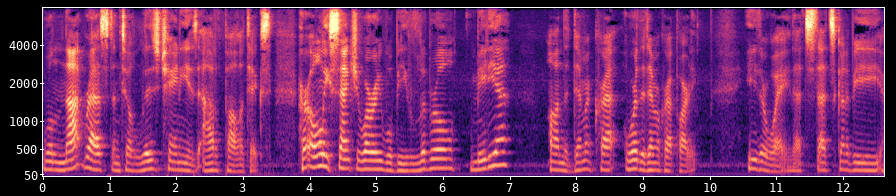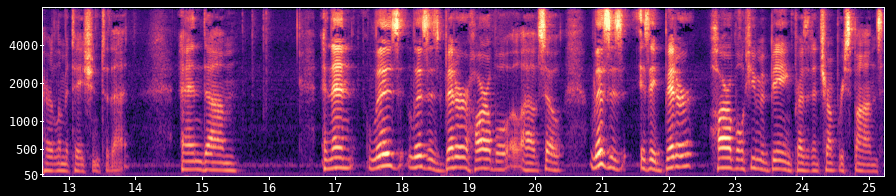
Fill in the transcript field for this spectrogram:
will not rest until Liz Cheney is out of politics. Her only sanctuary will be liberal media on the Democrat or the Democrat Party. Either way, that's that's going to be her limitation to that. And um, and then Liz Liz is bitter, horrible. Uh, so Liz is is a bitter, horrible human being. President Trump responds,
